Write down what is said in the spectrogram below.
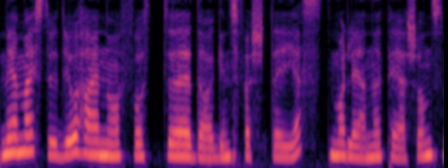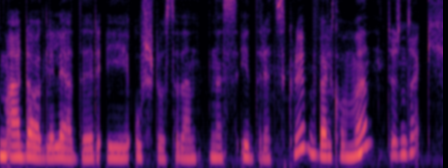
Med meg i studio har jeg nå fått uh, dagens første gjest, Malene Persson, som er daglig leder i Oslo-studentenes idrettsklubb. Velkommen. Tusen takk.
